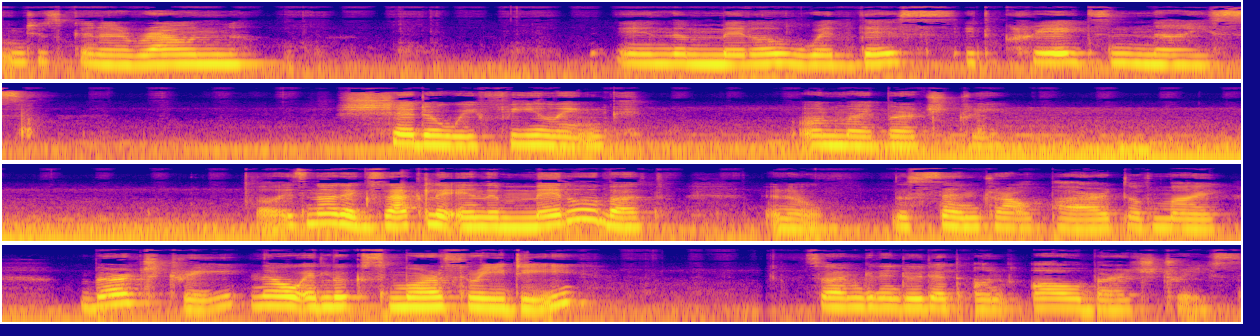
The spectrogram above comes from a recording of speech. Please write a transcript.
I'm just gonna round in the middle with this. It creates a nice shadowy feeling on my birch tree. Well, it's not exactly in the middle, but you know, the central part of my birch tree. Now it looks more 3D. So I'm gonna do that on all birch trees.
